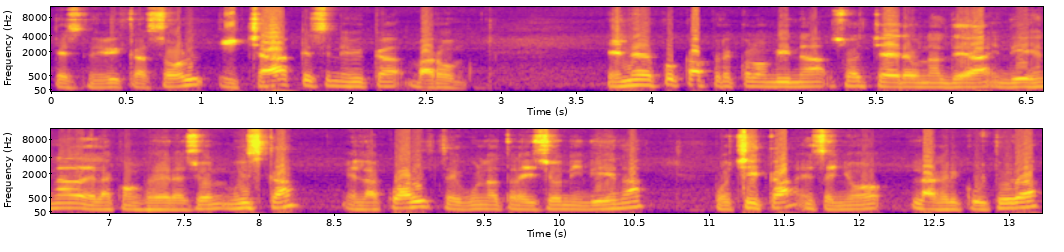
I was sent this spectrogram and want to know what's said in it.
que significa sol, y Cha, que significa varón. En la época precolombina, Soacha era una aldea indígena de la Confederación Muisca, en la cual, según la tradición indígena, Pochica enseñó la agricultura,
